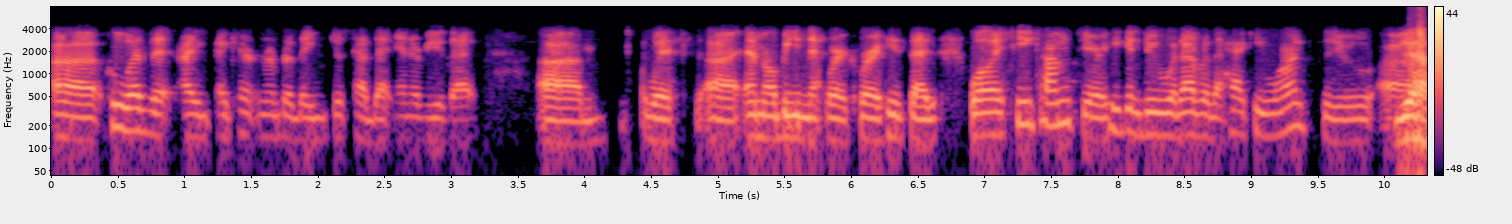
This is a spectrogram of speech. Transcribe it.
uh, who was it? I I can't remember. They just had that interview that um, with uh, MLB Network where he said, "Well, if he comes here, he can do whatever the heck he wants to. Uh, yeah,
